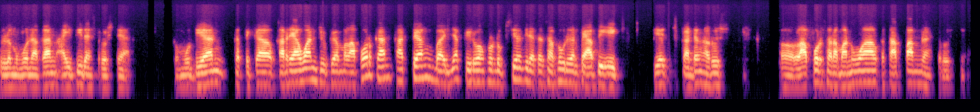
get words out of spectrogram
belum menggunakan IT dan seterusnya Kemudian ketika karyawan juga melaporkan, kadang banyak di ruang produksi yang tidak tersambung dengan PABX. Dia kadang harus uh, lapor secara manual ke satpam dan seterusnya.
